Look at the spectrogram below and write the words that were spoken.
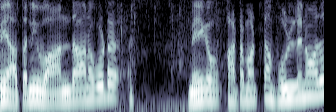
මේ අතනි වාන් දානකොට මේක කටමට්ටම් ෆුල් වෙනවද?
